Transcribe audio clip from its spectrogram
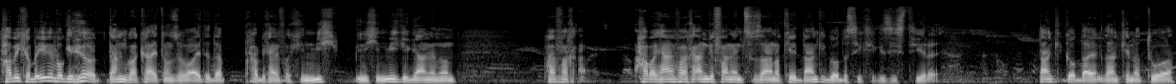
habe ich aber irgendwo gehört, Dankbarkeit und so weiter, da habe ich einfach in mich, bin ich in mich gegangen und einfach habe ich einfach angefangen zu sagen, okay, danke Gott, dass ich existiere. Danke Gott, danke Natur,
